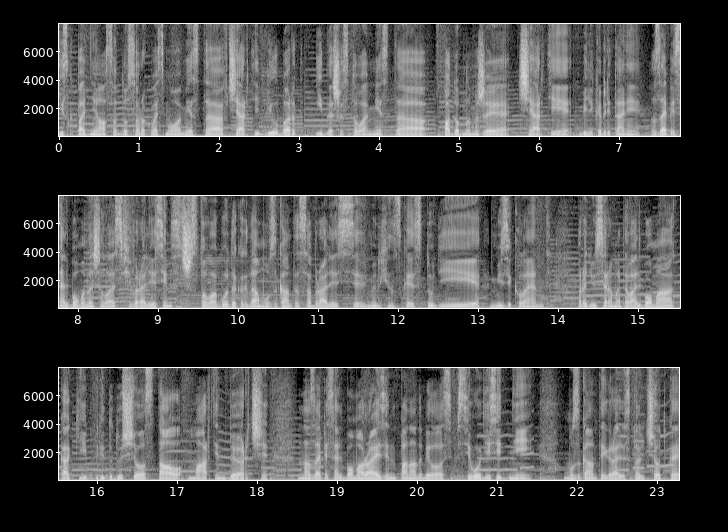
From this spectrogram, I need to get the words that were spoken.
Диск поднялся до 48 места в чарте Billboard и до 6 места в подобном же чарте Великобритании. Запись альбома началась в феврале 1976 года, когда музыканты собрались в мюнхенской студии Musicland. Продюсером этого альбома, как и предыдущего, стал Мартин Берч. На запись альбома Rising понадобилось всего 10 дней. Музыканты играли столь четко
